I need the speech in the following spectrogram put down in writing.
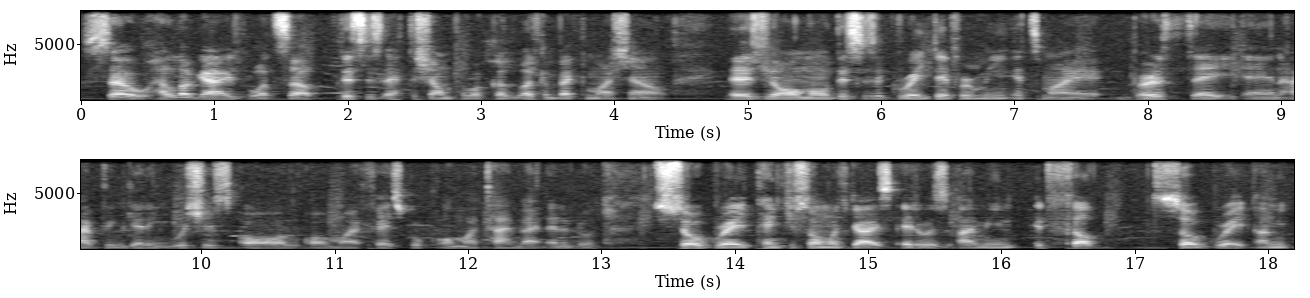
So, hello guys, what's up? This is Ihtesham Tawakkal. Welcome back to my channel. As you all know, this is a great day for me. It's my birthday and I've been getting wishes all on my Facebook, on my timeline and it was so great. Thank you so much guys. It was, I mean, it felt so great. I mean,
